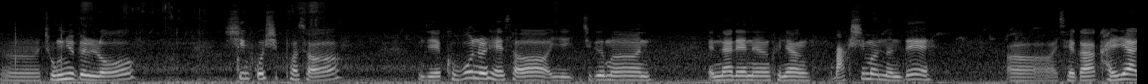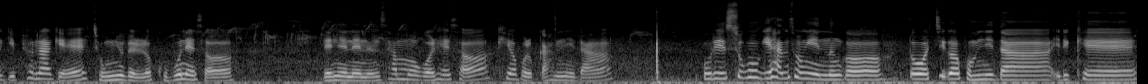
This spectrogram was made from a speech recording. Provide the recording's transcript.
어, 종류별로 심고 싶어서 이제 구분을 해서 이- 지금은 옛날에는 그냥 막 심었는데 어, 제가 관리하기 편하게 종류별로 구분해서 내년에는 삽목을 해서 키워볼까 합니다. 우리 수국이 한 송이 있는 거 또 찍어 봅니다. 이렇게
